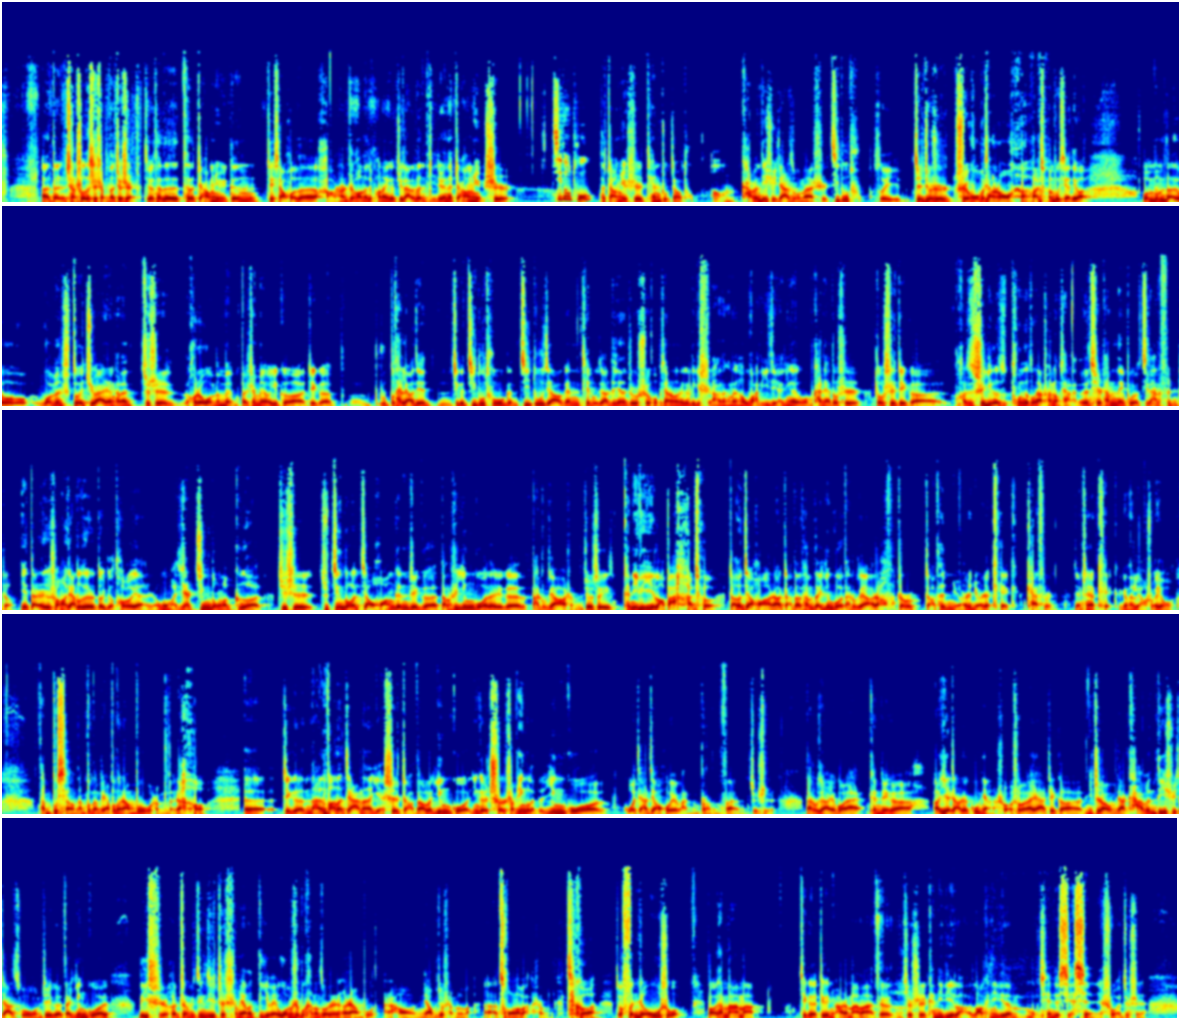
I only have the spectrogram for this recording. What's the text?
呃，但是想说的是什么呢？就是就是他的他的长女跟这小伙子好上之后呢，就碰到一个巨大的问题，就是他长女是基督徒，他长女是天主教徒，哦，嗯卡文迪许家族呢是基督徒，所以这就是水火不相容，完全不行，就。我们我们的我我们作为局外人，可能就是或者我们没本身没有一个这个不不太了解这个基督徒跟基督教跟天主教之间的这个水火不相容这个历史啊，他可能很无法理解。因为我们看起来都是都是这个好像是一个同一个宗教传统下来的，但其实他们内部有极大的纷争。因但是双方家族都都有头有脸的人物嘛，一下惊动了各。就是就惊动了教皇跟这个当时英国的这个大主教啊什么，就所以肯尼迪老爸就找到教皇，然后找到他们在英国大主教，然后这不找他女儿，他女儿叫 Kick，Catherine，简称叫 Kick，跟他聊说，哎呦，咱们不行，咱不能这样，不能让步什么的。然后，呃，这个南方的家呢，也是找到了英国，应该是 Church of England 英国国家教会吧，不知道怎么翻，就是大主教也过来跟这个。啊，也找这姑娘说说，哎呀，这个你知道我们家卡文迪许家族，我们这个在英国历史和政治经济这是什么样的地位？我们是不可能做任何让步的。然后你要不就什么了吧，呃，从了吧什么？结果就纷争无数，包括他妈妈，这个这个女孩的妈妈，就就是肯尼迪老老肯尼迪的母亲就写信说，就是，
